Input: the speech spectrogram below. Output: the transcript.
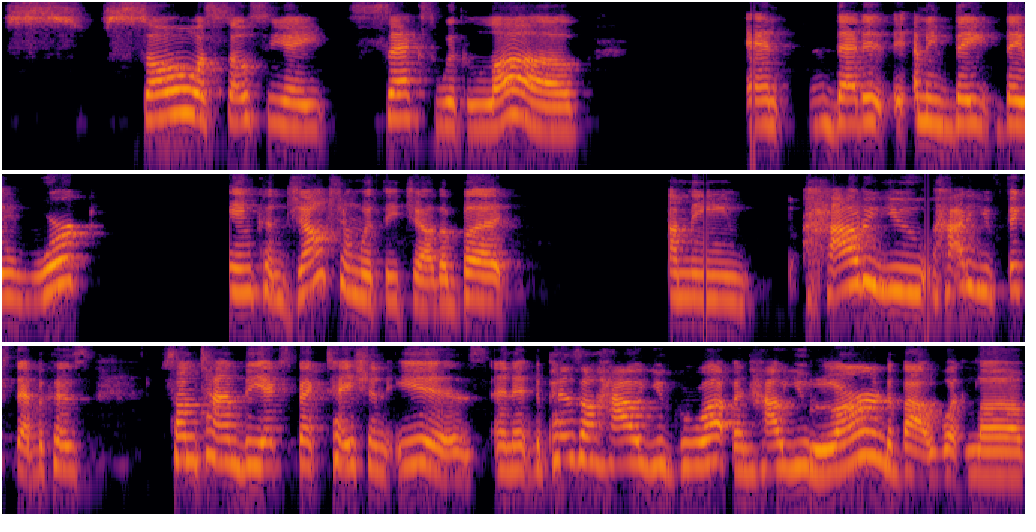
so associate sex with love and that it i mean they they work in conjunction with each other but i mean how do you how do you fix that? Because sometimes the expectation is and it depends on how you grew up and how you learned about what love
